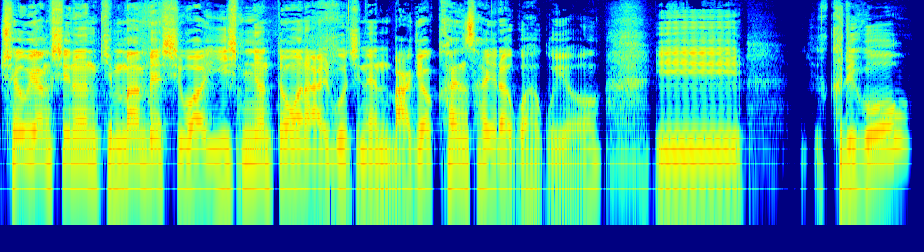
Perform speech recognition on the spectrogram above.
최우양 씨는 김만배 씨와 20년 동안 알고 지낸 막역한 사이라고 하고요. 이 그리고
